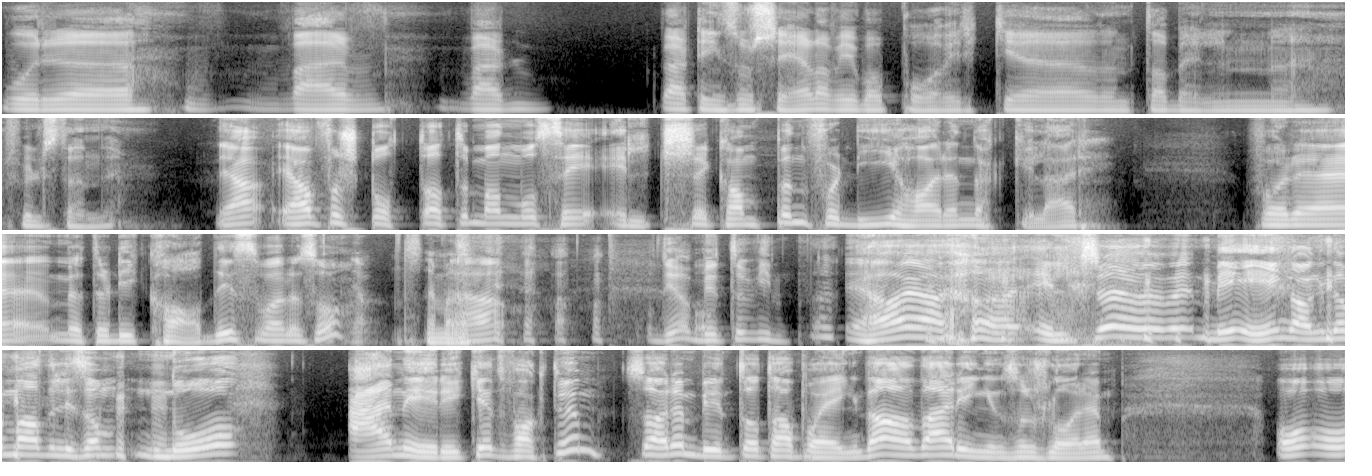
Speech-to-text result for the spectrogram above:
hvor uh, hver, hver, hver ting som skjer, da, vil bare påvirke den tabellen eh, fullstendig. Ja, jeg har forstått at man må se Elche-kampen, for de har en nøkkel her. For eh, møter de Kadis, var det så? Ja, stemmer det. Ja, Og de har begynt å vinne. ja, ja. ja. Elche, med en gang de hadde liksom Nå er nedrykket et faktum, så har de begynt å ta poeng. Da det er ingen som slår dem. Og, og,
